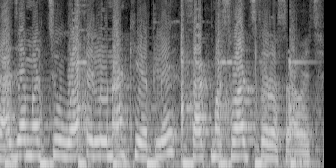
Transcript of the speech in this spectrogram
તાજા મરચું વાટેલું નાખીએ એટલે શાકમાં સ્વાદ સરસ આવે છે.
